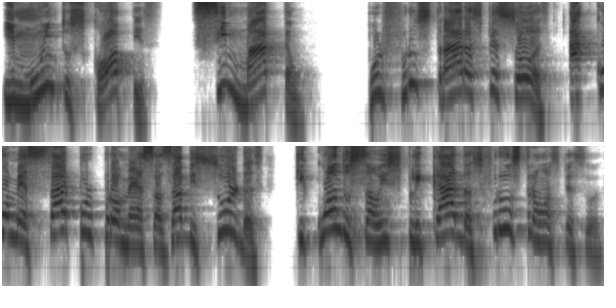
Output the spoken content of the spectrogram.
E muitos copes se matam por frustrar as pessoas, a começar por promessas absurdas que, quando são explicadas, frustram as pessoas.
